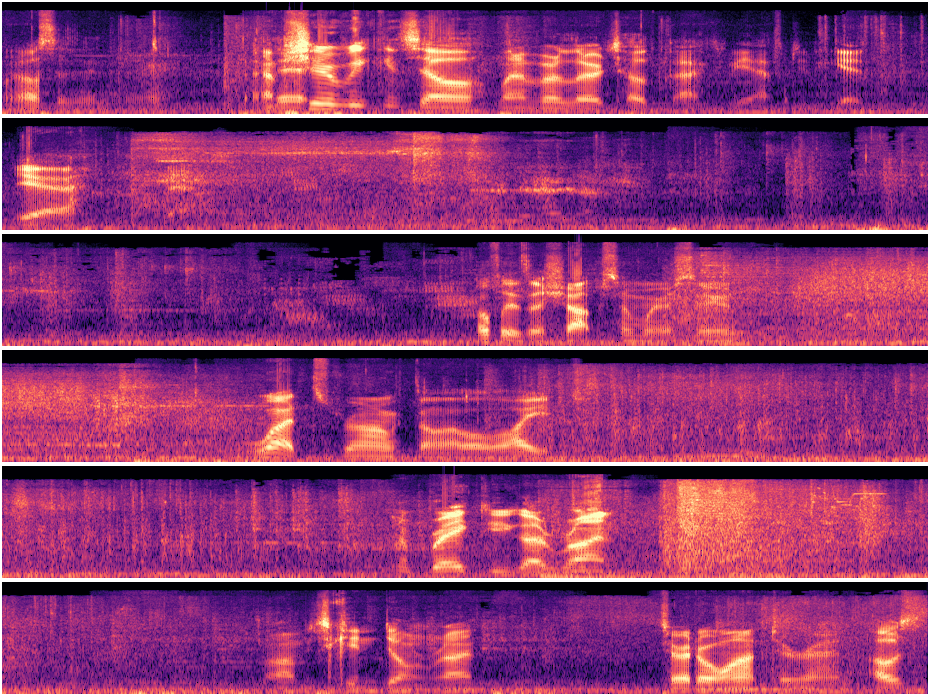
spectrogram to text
What else is in here? I'm it? sure we can sell one of our large health packs we have to to get Yeah. Hopefully there's a shop somewhere soon. What's wrong with the light? I'm gonna break, dude. You gotta run. Oh, I'm just kidding. Don't run. Sort of want to run. I was,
